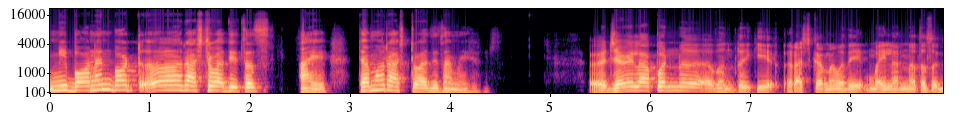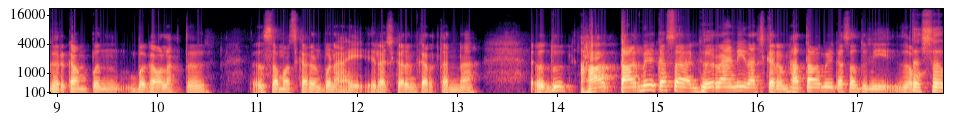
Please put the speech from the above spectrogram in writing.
मी बॉर्न अँड बॉट राष्ट्रवादीतच आहे. त्यामुळे राष्ट्रवादीच आम्ही. ज्यावेळेला आपण म्हणतोय की राजकारणामध्ये महिलांना तसं घरकाम पण बघावं लागतं. समाजकारण पण आहे राजकारण करताना. तू हा ताळमेळ कसा घर आणि राजकारण हा ताळमेळ कसा तुम्ही? तसं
